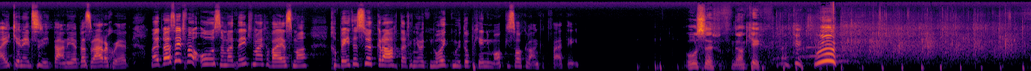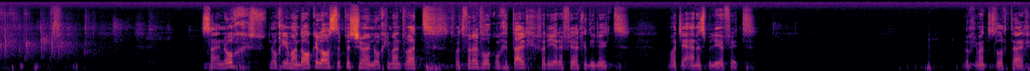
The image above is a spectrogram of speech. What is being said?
lyk jy net so die tannie dit was regtig weird maar dit was net vir my awesome wat net vir my gewys maar gebed is so kragtig en jy moet nooit moed opgee nie maak nie saak hoe lank dit vat nie Awesome. Dankie. Dankie. Woe! Sy nog nog iemand, dalk die laaste persoon, nog iemand wat wat vinnig wil kom getuig wat die Here vir jou gedoen het, wat jy erns beleef het. Nog iemand wat wil getuig?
